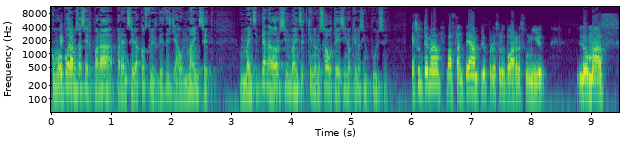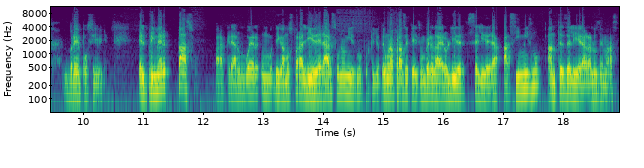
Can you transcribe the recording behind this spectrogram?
¿Cómo podemos hacer para, para en serio construir desde ya un mindset, un mindset ganador, sí, un mindset que no nos sabotee, sino que nos impulse? Es un tema bastante amplio, pero se los voy a resumir lo más breve posible. El primer paso para crear un buen, digamos, para liderarse uno mismo, porque yo tengo una frase que dice un verdadero líder se lidera a sí mismo antes de liderar a los demás.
